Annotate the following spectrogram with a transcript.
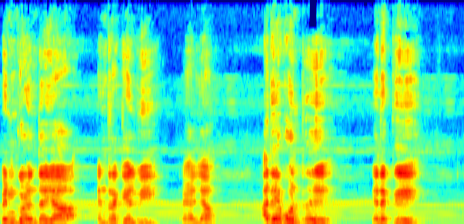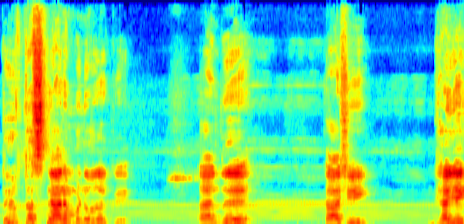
பெண் குழந்தையா என்ற கேள்வி எழலாம் அதே போன்று எனக்கு தீர்த்த ஸ்நானம் பண்ணுவதற்கு அதாவது காஷி கயை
